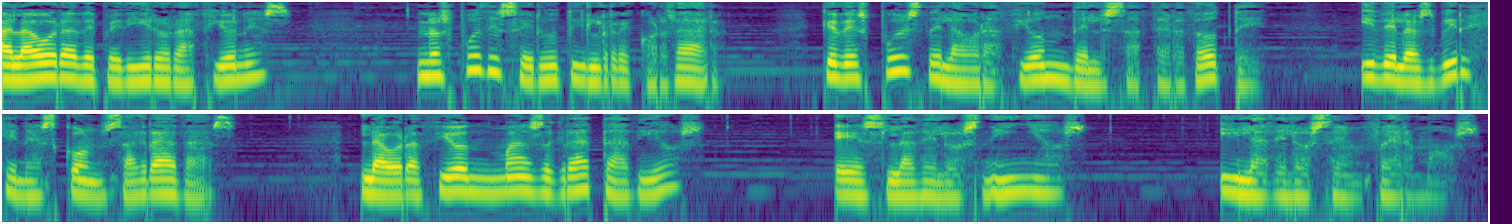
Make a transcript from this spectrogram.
A la hora de pedir oraciones, nos puede ser útil recordar que después de la oración del sacerdote y de las vírgenes consagradas, la oración más grata a Dios es la de los niños y la de los enfermos.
